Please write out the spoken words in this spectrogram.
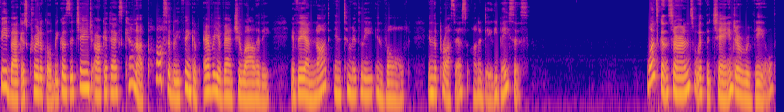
Feedback is critical because the change architects cannot possibly think of every eventuality if they are not intimately involved in the process on a daily basis. Once concerns with the change are revealed,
